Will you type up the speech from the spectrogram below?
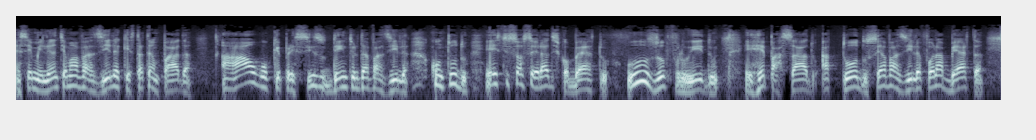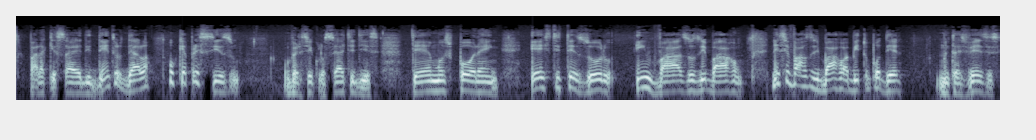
É semelhante a uma vasilha que está tampada. Há algo que preciso dentro da vasilha. Contudo, este só será descoberto, usufruído e repassado a todos se a vasilha for aberta, para que saia de dentro dela o que é preciso. O versículo 7 diz: Temos, porém, este tesouro em vasos de barro. Nesse vaso de barro habita o poder. Muitas vezes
